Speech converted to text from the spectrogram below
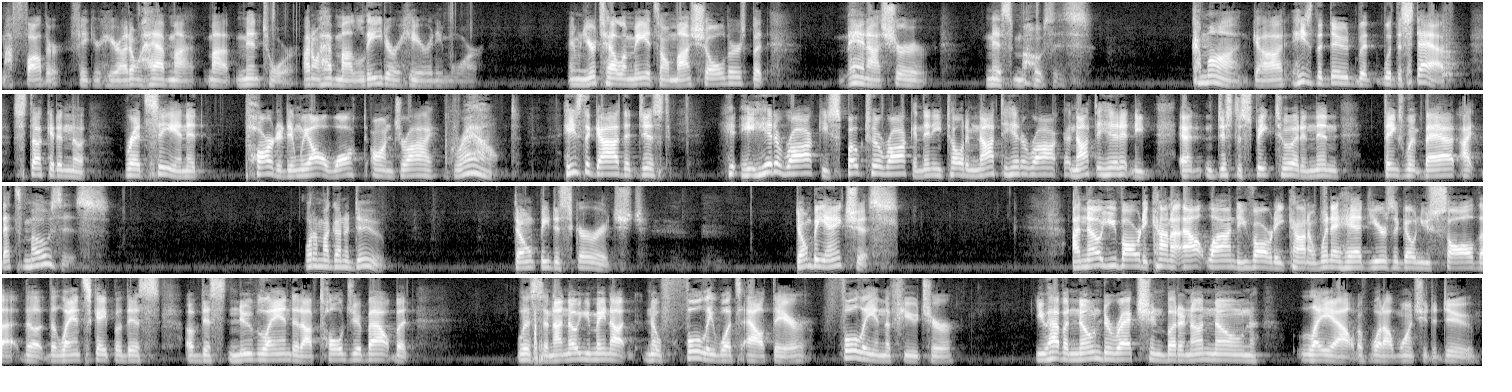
my father figure here. I don't have my, my mentor. I don't have my leader here anymore. And you're telling me it's on my shoulders, but man, I sure miss Moses. Come on, God. He's the dude with, with the staff, stuck it in the Red Sea, and it parted, and we all walked on dry ground. He's the guy that just he hit a rock, he spoke to a rock, and then he told him not to hit a rock, not to hit it, and, he, and just to speak to it, and then things went bad. I, that's Moses. What am I going to do? Don't be discouraged. Don't be anxious. I know you've already kind of outlined, you've already kind of went ahead years ago and you saw the, the, the landscape of this, of this new land that I've told you about, but listen, I know you may not know fully what's out there, fully in the future. You have a known direction, but an unknown layout of what I want you to do.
